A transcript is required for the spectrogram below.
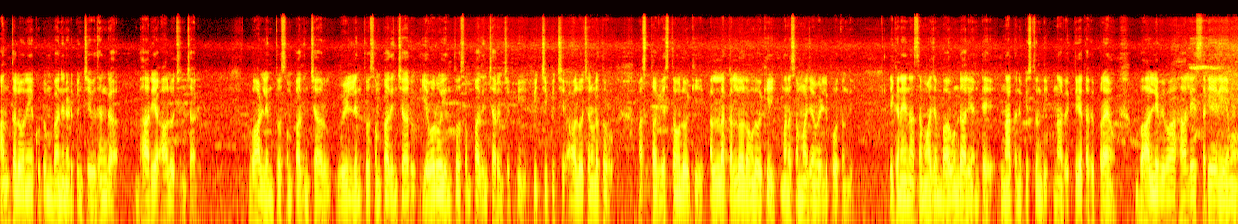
అంతలోనే కుటుంబాన్ని నడిపించే విధంగా భార్య ఆలోచించాలి. వాళ్ళెంతో సంపాదించారు వీళ్ళెంతో సంపాదించారు ఎవరో ఎంతో సంపాదించారని చెప్పి పిచ్చి పిచ్చి ఆలోచనలతో అస్తవ్యస్తంలోకి అల్లకల్లోలంలోకి మన సమాజం వెళ్ళిపోతుంది. ఇకనైనా సమాజం బాగుండాలి అంటే నాకు అనిపిస్తుంది నా వ్యక్తిగత అభిప్రాయం. బాల్య వివాహాలే సరి అయినయేమో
